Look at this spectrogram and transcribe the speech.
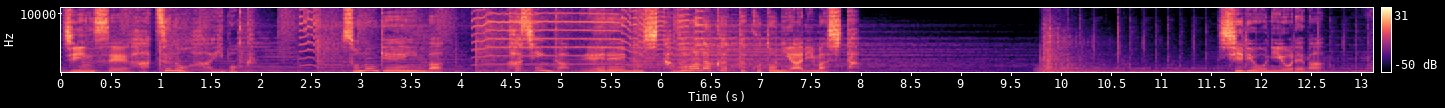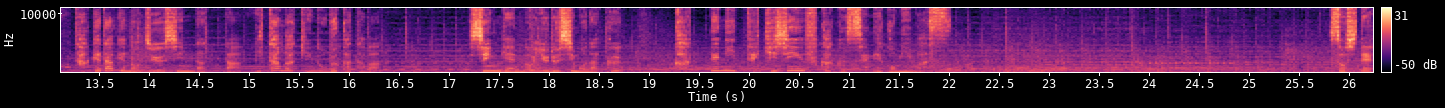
人生初の敗北。その原因は家臣が命令に従わなかったことにありました。資料によれば武田家の重臣だった板垣信方は信玄の許しもなく勝手に敵陣深く攻め込みます。そして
